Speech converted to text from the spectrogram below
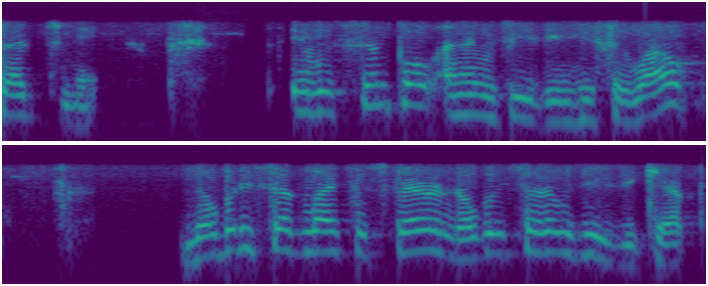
said to me, "It was simple and it was easy." He said, "Well." Nobody said life was fair. and Nobody said it was easy, Kipp.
